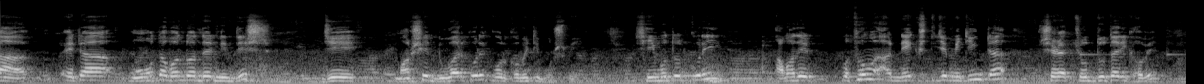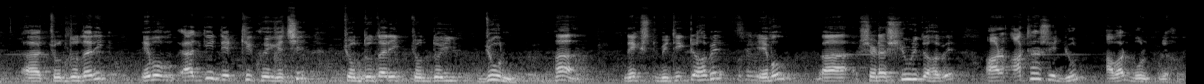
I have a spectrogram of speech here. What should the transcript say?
না এটা মমতা বন্দ্যোপাধ্যায়ের নির্দেশ যে মাসে দুবার করে কোর কমিটি বসবে। সেই মতন করেই আমাদের প্রথম নেক্সট যে মিটিংটা সেটা চোদ্দ তারিখ হবে। চোদ্দ তারিখ এবং আজকেই ডেট ঠিক হয়ে গেছে চোদ্দ তারিখ চোদ্দোই জুন। হ্যাঁ নেক্সট মিটিংটা হবে এবং সেটা সিউড়িতে হবে আর আঠাশে জুন আবার বোলপুরে হবে।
